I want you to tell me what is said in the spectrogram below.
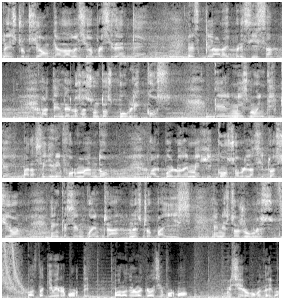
La instrucción que ha dado el señor presidente es clara y precisa, atender los asuntos públicos que él mismo indique para seguir informando al pueblo de México sobre la situación en que se encuentra nuestro país en estos rubros. Hasta aquí mi reporte. Para Duro la Cabeza informó Luis Ciro Gómez Leiva.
